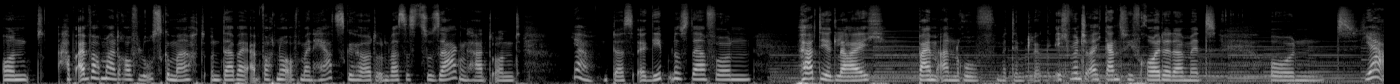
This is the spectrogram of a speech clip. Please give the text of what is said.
und habe einfach mal drauf losgemacht und dabei einfach nur auf mein Herz gehört und was es zu sagen hat. Und ja, das Ergebnis davon hört ihr gleich beim Anruf mit dem Glück. Ich wünsche euch ganz viel Freude damit und ja,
